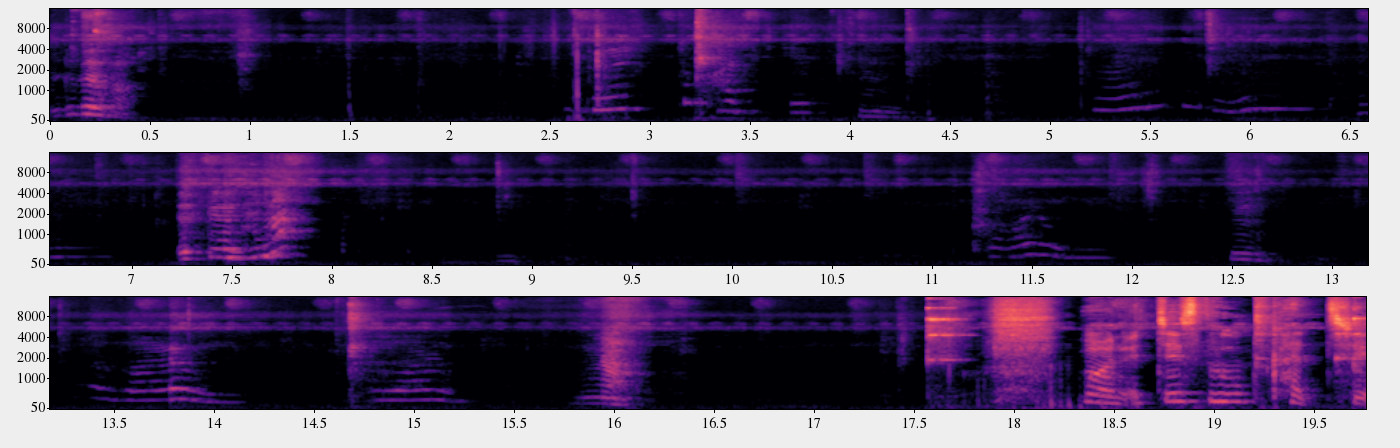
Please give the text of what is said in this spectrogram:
খাও হুম, একটু একটু না হুম, না মনে হচ্ছে স্যুপ খাচ্ছে।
